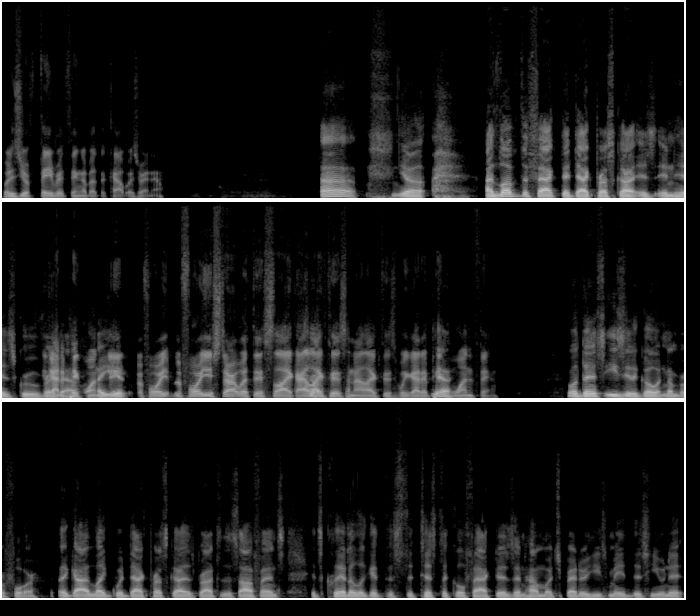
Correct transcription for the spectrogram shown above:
What is your favorite thing about the Cowboys right now? Uh, yeah, I love the fact that Dak Prescott is in his groove You right got to now. pick one I- thing before you, before you start with this. Like, I Sure. like this and I like this. We got to pick Yeah. one thing. Well, then it's easy to go at number four. Like I like what Dak Prescott has brought to this offense. It's clear to look at the statistical factors and how much better he's made this unit.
